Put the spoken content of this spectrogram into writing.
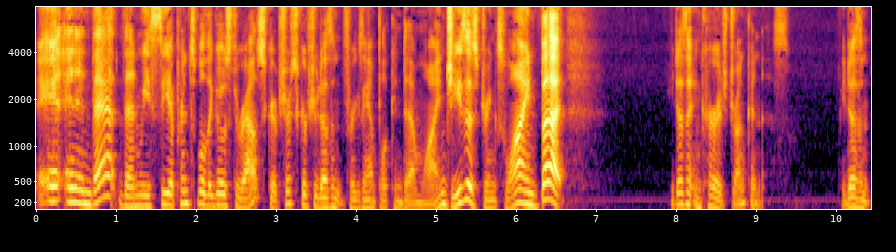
And, and, in that, then, we see a principle that goes throughout Scripture. Scripture doesn't, for example, condemn wine. Jesus drinks wine, but he doesn't encourage drunkenness. He doesn't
